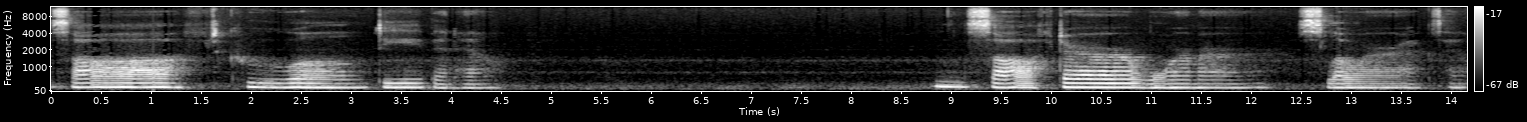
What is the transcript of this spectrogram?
Soft, cool, deep inhale. And softer, warmer, slower exhale.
